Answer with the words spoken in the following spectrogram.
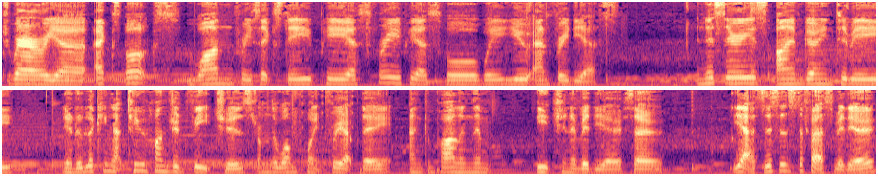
Terraria Xbox, One, 360, PS3, PS4, Wii U, and 3DS. In this series, I'm going to be, you know, looking at 200 features from the 1.3 update and compiling them each in a video, so yes, this is the first video,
